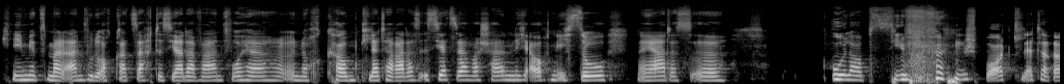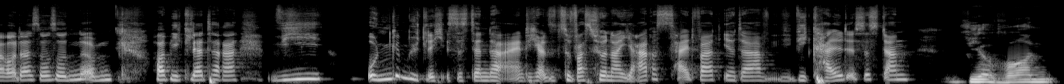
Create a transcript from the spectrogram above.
Ich nehme jetzt mal an, wo du auch gerade sagtest, ja, da waren vorher noch kaum Kletterer. Das ist jetzt ja wahrscheinlich auch nicht so, naja, das äh, Urlaubsziel für einen Sportkletterer oder so, so ein ähm, Hobbykletterer. Wie ungemütlich ist es denn da eigentlich? Also zu was für einer Jahreszeit wart ihr da? Wie, wie kalt ist es dann? Wir waren,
